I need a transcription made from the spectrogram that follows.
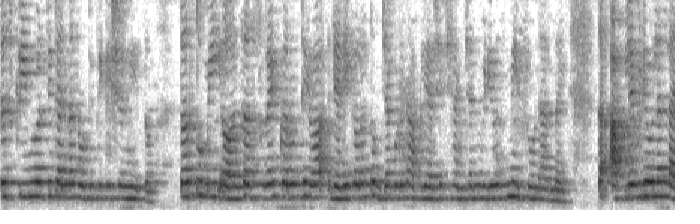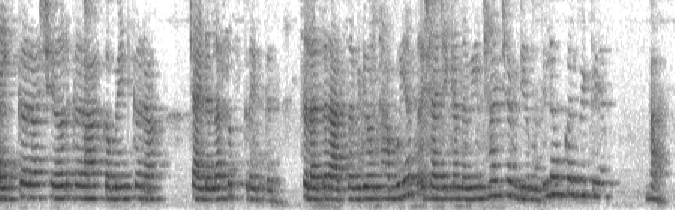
तर स्क्रीनवरती त्यांना नोटिफिकेशन येतं. तर तुम्ही सबस्क्राईब करून ठेवा जेणेकरून तुमच्याकडून आपले असे छान छान व्हिडिओज मिस होणार नाही तर आपल्या व्हिडिओला लाईक करा शेअर करा कमेंट करा चॅनलला सबस्क्राईब करा. चला तर आजचा व्हिडिओ थांबूयात. अशा जे एका नवीन छानशा व्हिडिओमध्ये लवकर भेटूयात. बाय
